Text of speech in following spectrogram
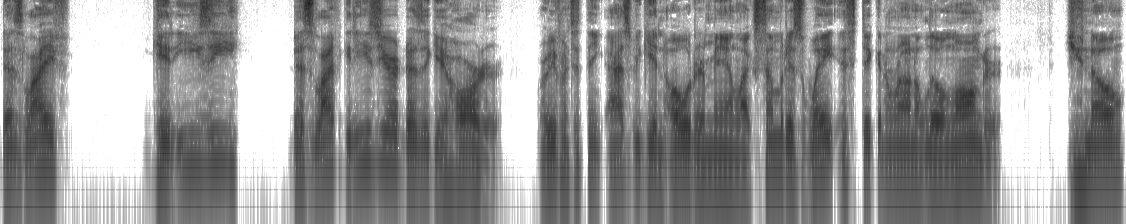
does life get easy? Does life get easier? does it get harder? or even to think as we getting older, man, like some of this weight is sticking around a little longer. You know,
